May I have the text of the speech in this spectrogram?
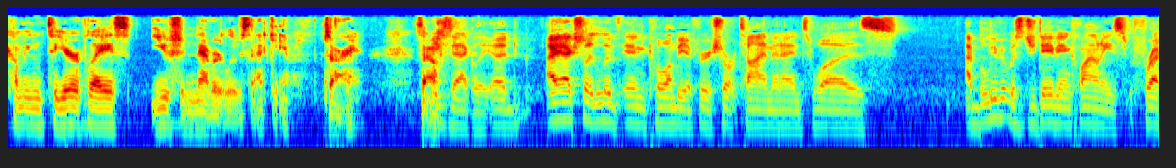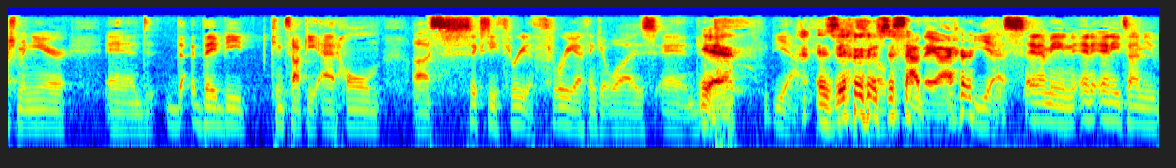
coming to your place, you should never lose that game. Sorry. So exactly. Uh, I actually lived in Columbia for a short time, and it was, I believe it was Jadeveon Clowney's freshman year and th- they beat Kentucky at home, uh, 63 to three, I think it was, and yeah, yeah, it's, just, so, it's just how they are. Yes, and I mean, any, anytime you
